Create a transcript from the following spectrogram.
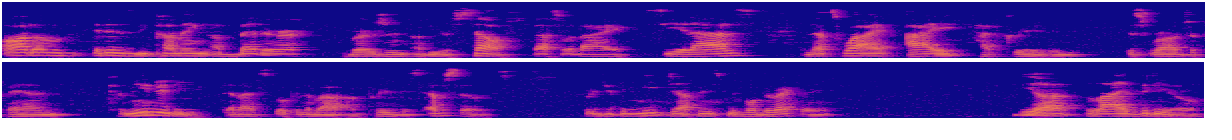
autumn, it is becoming a better version of yourself. That's what I see it as. And that's why I have created this Raw Japan community that I've spoken about on previous episodes, where you can meet Japanese people directly via live video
